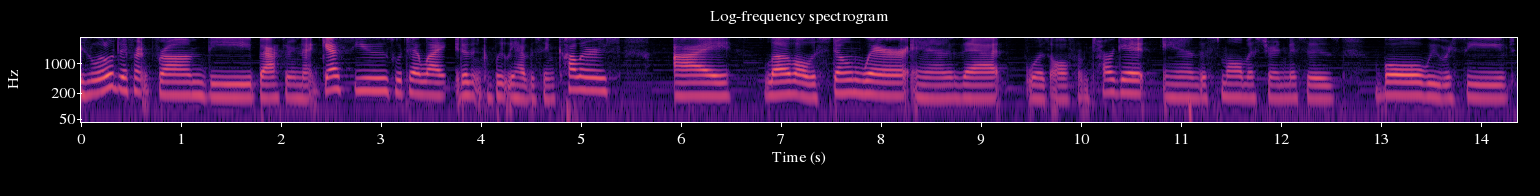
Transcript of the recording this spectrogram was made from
is a little different from the bathroom that guests use, which I like. It doesn't completely have the same colors. I love all the stoneware, and that was all from Target. And the small Mr. and Mrs. bowl we received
